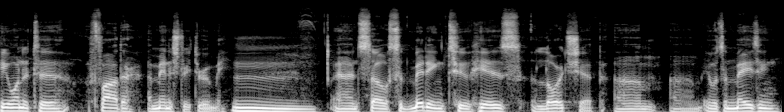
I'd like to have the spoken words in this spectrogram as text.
he wanted to father a ministry through me, and so submitting to his lordship, um, um, it was amazing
